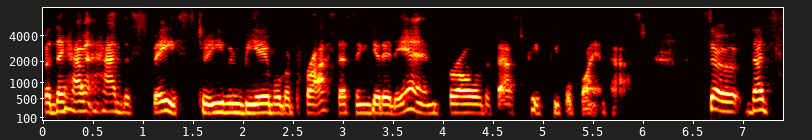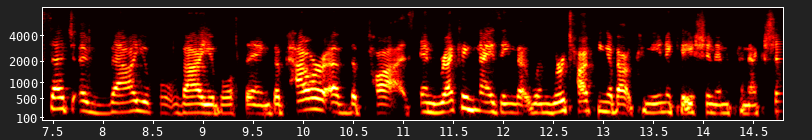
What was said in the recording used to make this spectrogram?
but they haven't had the space to even be able to process and get it in for all of the fast paced people flying past. So that's such a valuable, valuable thing. The power of the pause and recognizing that when we're talking about communication and connection,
